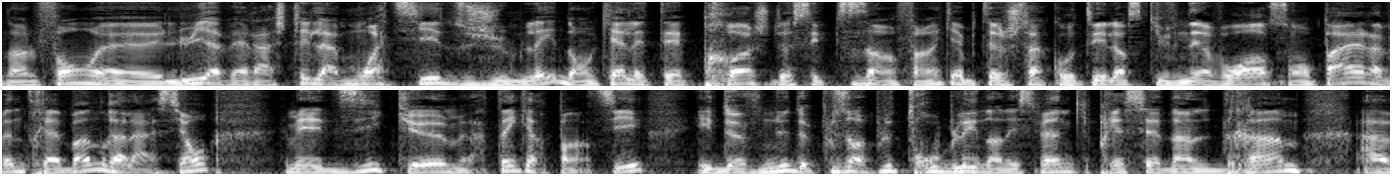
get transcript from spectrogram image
Dans le fond, euh, lui avait racheté la moitié du jumelé, donc elle était proche de ses petits-enfants qui habitaient juste à côté lorsqu'il venait voir son père, avait une très bonne relation, mais elle dit que Martin Carpentier est devenu de plus en plus troublé dans les semaines qui précédant le drame, à-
